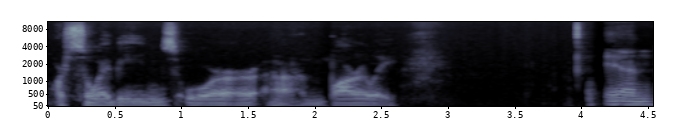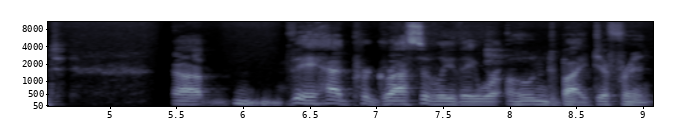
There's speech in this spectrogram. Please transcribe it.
or soybeans or um, barley. And uh, they had progressively, they were owned by different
